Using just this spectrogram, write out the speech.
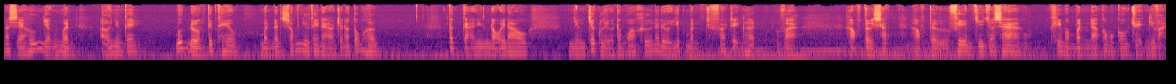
Nó sẽ hướng dẫn mình ở những cái bước đường tiếp theo mình nên sống như thế nào cho nó tốt hơn. Tất cả những nỗi đau, những chất liệu trong quá khứ nó đều giúp mình phát triển hết. Và học từ sách, học từ phim chi cho xa khi mà mình đã có một câu chuyện như vậy,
